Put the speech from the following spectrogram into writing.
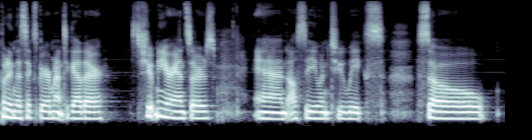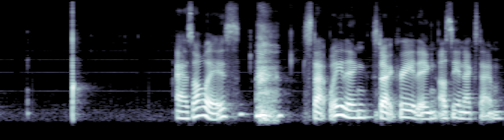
putting this experiment together. Shoot me your answers, and I'll see you in two weeks. So, as always. Stop waiting, start creating. I'll see you next time.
